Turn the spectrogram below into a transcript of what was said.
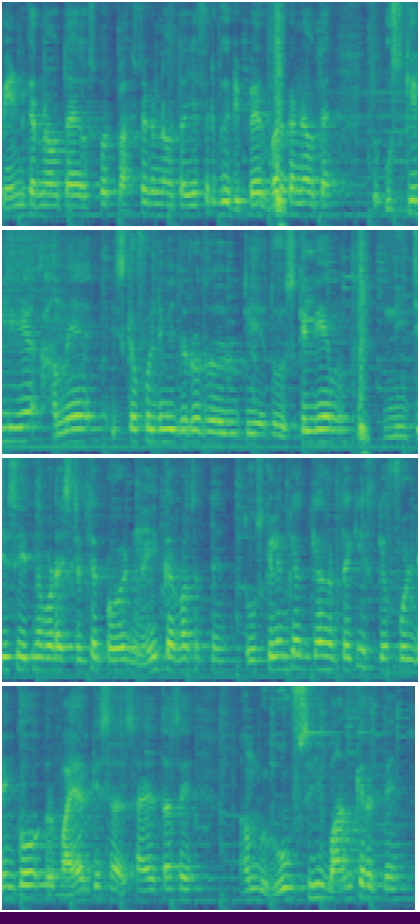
पेंट करना होता है, उस पर प्लास्टर करना होता है या फिर कोई रिपेयर वर्क करना होता है तो उसके लिए हमें इसके फोल्डिंग की ज़रूरत होती है तो उसके लिए हम नीचे से इतना बड़ा स्ट्रक्चर प्रोवाइड नहीं करवा सकते हैं। तो उसके लिए हम क्या क्या करते हैं कि इसके फोल्डिंग को वायर की सहायता से हम रूफ से ही बाँध के रखते हैं।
